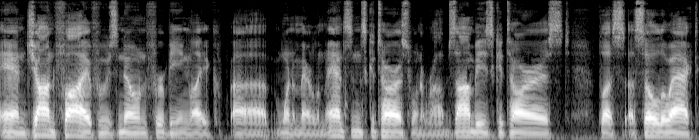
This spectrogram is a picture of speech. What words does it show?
and John Five, who's known for being like uh, one of Marilyn Manson's guitarists, one of Rob Zombie's guitarists, plus a solo act.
